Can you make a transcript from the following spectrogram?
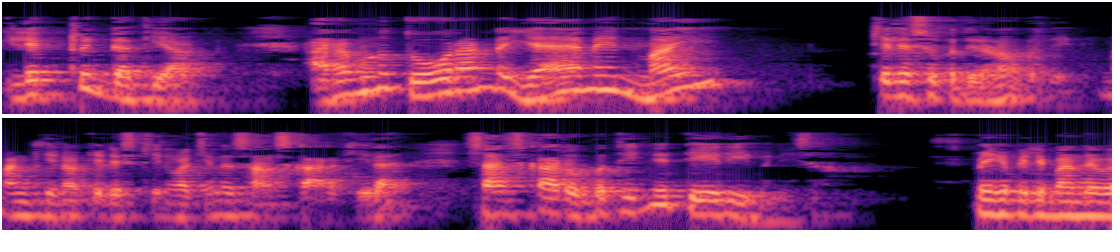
ඉලෙක්ට්‍රික් ගතියක් අරමුණු තෝරන්න යෑමෙන්මයි කෙලෙස් උපදිනවා උපදින්නේ. මම කියනවා කෙලෙස් කියන වචන සංස්කාර කියලා. සංස්කාර උපදින්නේ තේරීම නිසා. මේක පිළිබඳව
